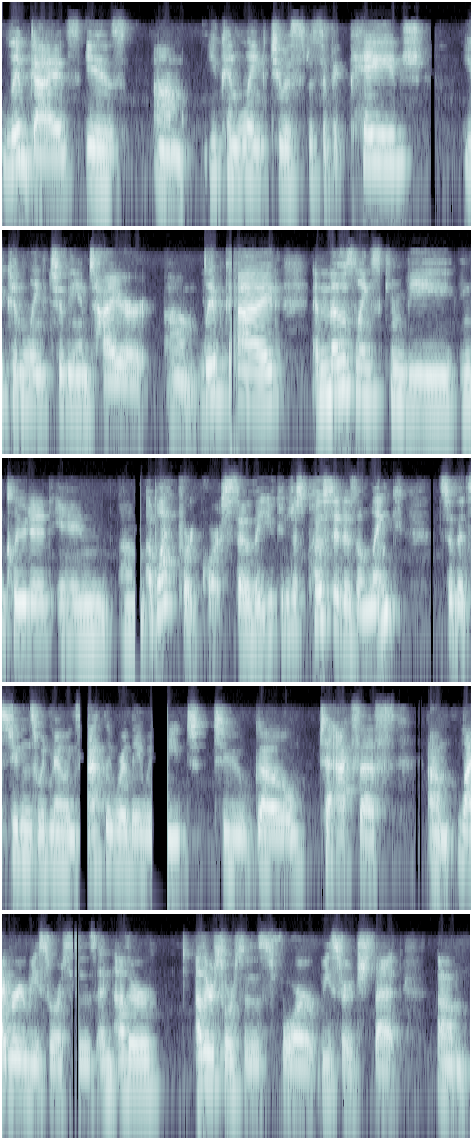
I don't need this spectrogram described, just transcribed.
LibGuides is um, you can link to a specific page, you can link to the entire um, LibGuide, and those links can be included in um, a Blackboard course so that you can just post it as a link so that students would know exactly where they would need to go to access um, library resources and other other sources for research that um,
